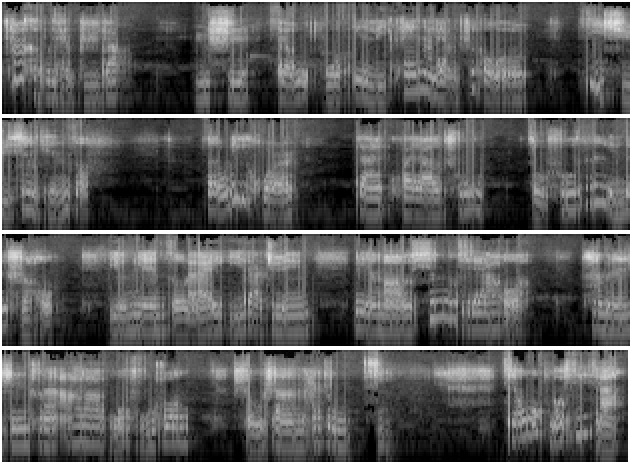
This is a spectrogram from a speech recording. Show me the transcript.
她可不想知道。于是，小巫婆便离开那两只狗狗，继续向前走。走了一会儿，在快要出。走出森林的时候，迎面走来一大群面貌凶恶的家伙。他们身穿阿拉伯服装，手上拿着武器。小巫婆心想：“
